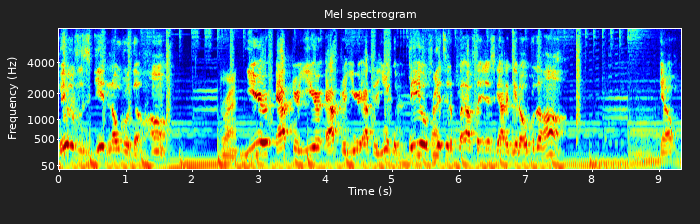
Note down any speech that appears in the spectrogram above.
Bills is getting over the hump. Right. Year after year after year after year, the Bills Right. get to the playoffs. They just got to get over the hump. You know,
